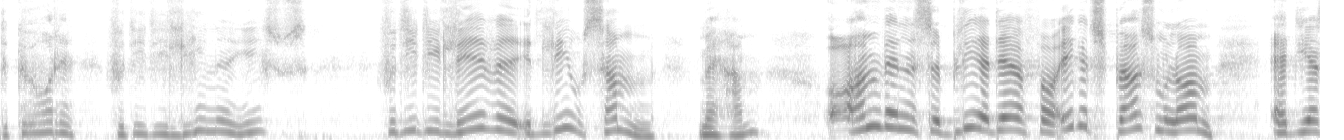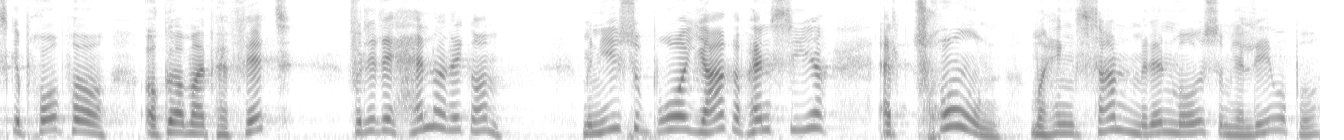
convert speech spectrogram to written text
Det gjorde det, fordi de lignede Jesus. Fordi de levede et liv sammen med ham. Og omvendelse bliver derfor ikke et spørgsmål om, at jeg skal prøve på at gøre mig perfekt. For det, det handler det ikke om. Men Jesu bror Jakob, han siger, at troen må hænge sammen med den måde, som jeg lever på.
